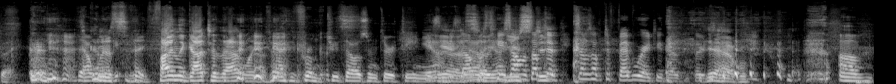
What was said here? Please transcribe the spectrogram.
but that Gonna one say, finally got to that one. from 2013, yeah. Yeah, He's almost, you he's almost up used to he's almost up to February 2013. yeah. well, um,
